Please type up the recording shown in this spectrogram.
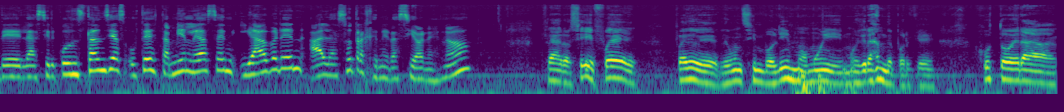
de, las circunstancias, ustedes también le hacen y abren a las otras generaciones, ¿no? Claro, sí, fue, fue de, un simbolismo muy, muy grande, porque justo era,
